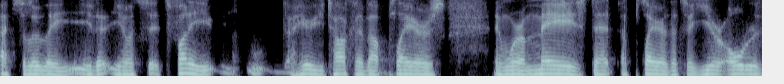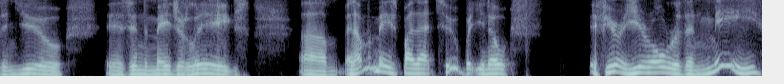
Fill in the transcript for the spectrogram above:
Absolutely. You know, you know, it's it's funny. I hear you talking about players, and we're amazed that a player that's a year older than you is in the major leagues, um, and I'm amazed by that too. But you know, if you're a year older than me,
